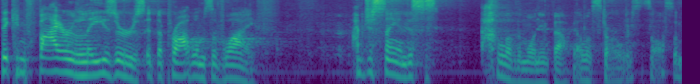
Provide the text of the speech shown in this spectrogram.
that can fire lasers at the problems of life. I'm just saying, this is, I love the Millennium Falcon. I love Star Wars. It's awesome.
